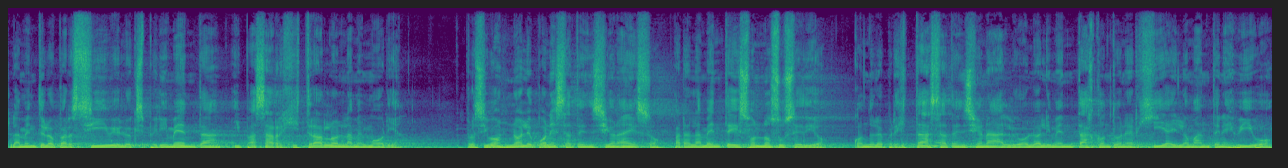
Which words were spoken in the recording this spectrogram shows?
la mente lo percibe, lo experimenta y pasa a registrarlo en la memoria. Pero si vos no le pones atención a eso, para la mente eso no sucedió. Cuando le prestás atención a algo, lo alimentás con tu energía y lo mantenés vivo,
